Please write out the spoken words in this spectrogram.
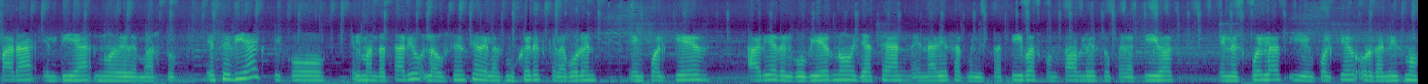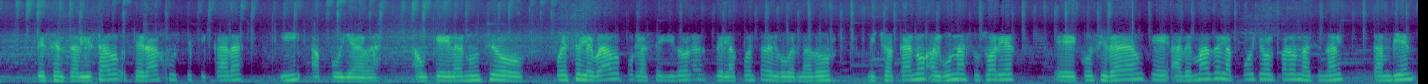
para el día 9 de marzo. Ese día, explicó el mandatario, la ausencia de las mujeres que laboren en cualquier área del gobierno, ya sean en áreas administrativas, contables, operativas, en escuelas y en cualquier organismo descentralizado, será justificada y apoyada. Aunque el anuncio fue celebrado por las seguidoras de la cuenta del gobernador michoacano, algunas usuarias eh, consideraron que además del apoyo al paro nacional, también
